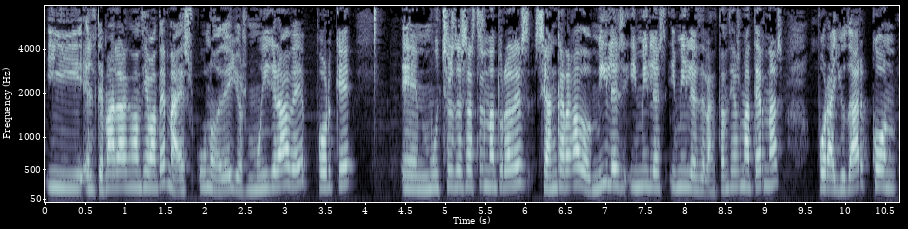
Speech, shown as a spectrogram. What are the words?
Y el tema de la lactancia materna es uno de ellos muy grave porque en muchos desastres naturales se han cargado miles y miles y miles de lactancias maternas por ayudar con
